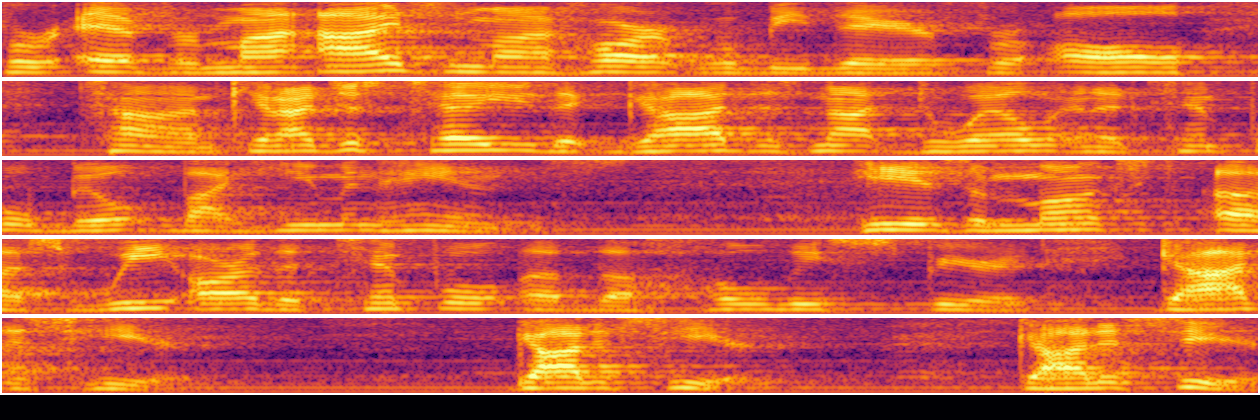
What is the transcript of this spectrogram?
forever. My eyes and my heart will be there for all time. Can I just tell you that God does not dwell in a temple built by human hands? He is amongst us. We are the temple of the Holy Spirit. God is here. God is here. God is here.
